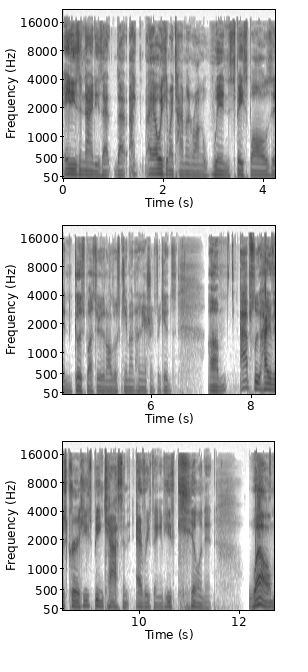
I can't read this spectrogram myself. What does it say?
'80s and '90s. That that I, I always get my timeline wrong of when Spaceballs and Ghostbusters and all those came out. Honey, I Shrunk the Kids. Um, absolute height of his career. He's being cast in everything, and he's killing it. Well,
